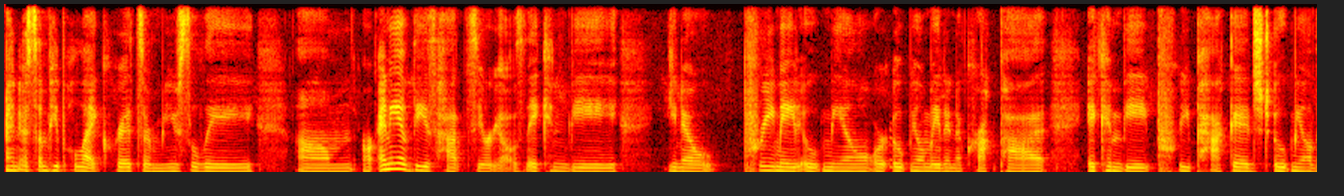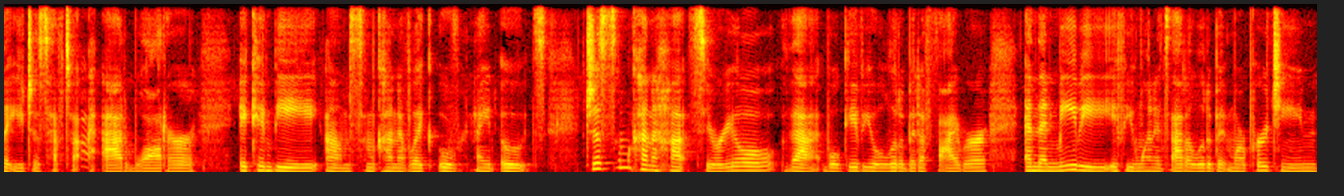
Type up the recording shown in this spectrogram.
I know some people like grits or muesli um, or any of these hot cereals. They can be, you know, pre made oatmeal or oatmeal made in a crock pot. It can be pre-packaged oatmeal that you just have to add water. It can be um, some kind of like overnight oats, just some kind of hot cereal that will give you a little bit of fiber. And then maybe if you wanted to add a little bit more protein,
